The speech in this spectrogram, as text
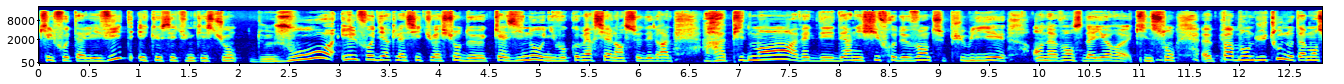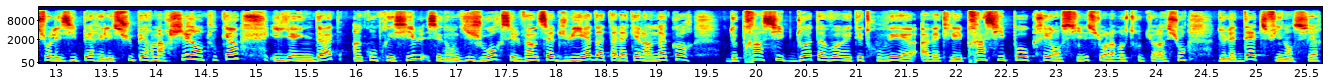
qu'il faut aller vite et que c'est une question de jours. Il faut dire que la situation de Casino au niveau commercial hein, se dégrade rapidement avec des derniers chiffres de vente publiés en avance d'ailleurs qui ne sont euh, pas bons du tout, notamment sur les hyper et les supermarchés. En tout cas, il y a une date incompressible, c'est dans 10 jours, c'est le 27 juillet, date à laquelle un accord de principe doit avoir été trouvé euh, avec les principaux créanciers sur la restructuration de la dette financière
